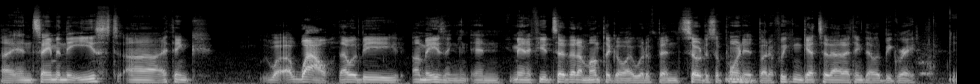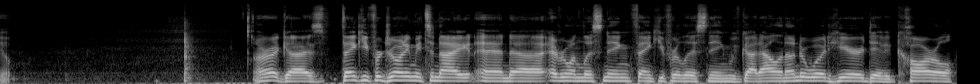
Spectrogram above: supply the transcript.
uh, and same in the East, uh, I think, w- wow, that would be amazing. And man, if you'd said that a month ago, I would have been so disappointed. But if we can get to that, I think that would be great. Yep. All right, guys. Thank you for joining me tonight, and uh, everyone listening. Thank you for listening. We've got Alan Underwood here, David Carl,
